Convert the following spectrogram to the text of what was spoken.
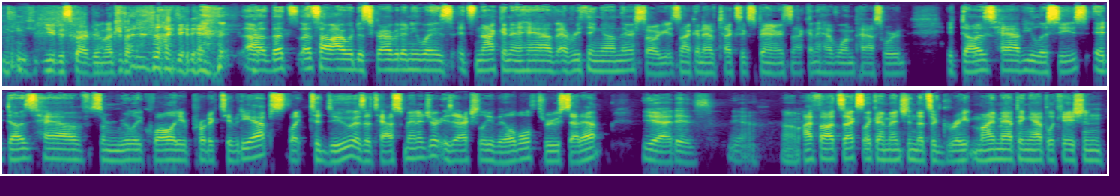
you described it much better than I did. uh, that's that's how I would describe it. Anyways, it's not going to have everything on there, so it's not going to have TextExpander. It's not going to have 1Password. It does have Ulysses. It does have some really quality productivity apps, like 2Do as a task manager is actually available through Setapp. Yeah, it is. Yeah. Um, iThoughtX, like I mentioned, that's a great mind mapping application.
